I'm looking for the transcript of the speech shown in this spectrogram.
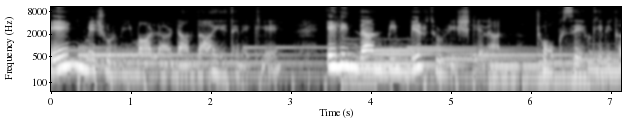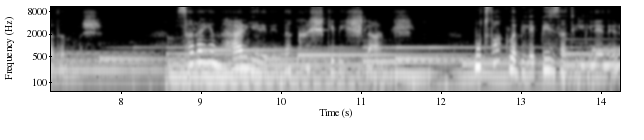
en meşhur mimarlardan daha yetenekli, elinden bin bir türlü iş gelen çok zevkli bir kadınmış. Sarayın her yerini nakış gibi işlermiş. Mutfakla bile bizzat ilgilenir,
